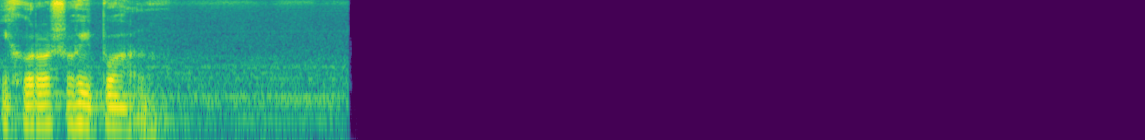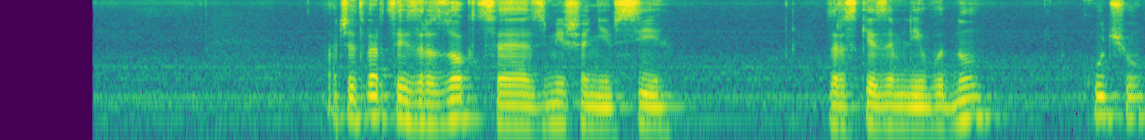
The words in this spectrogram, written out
І хорошого, і поганого. Четвертий зразок це змішані всі зразки землі в одну кучу.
